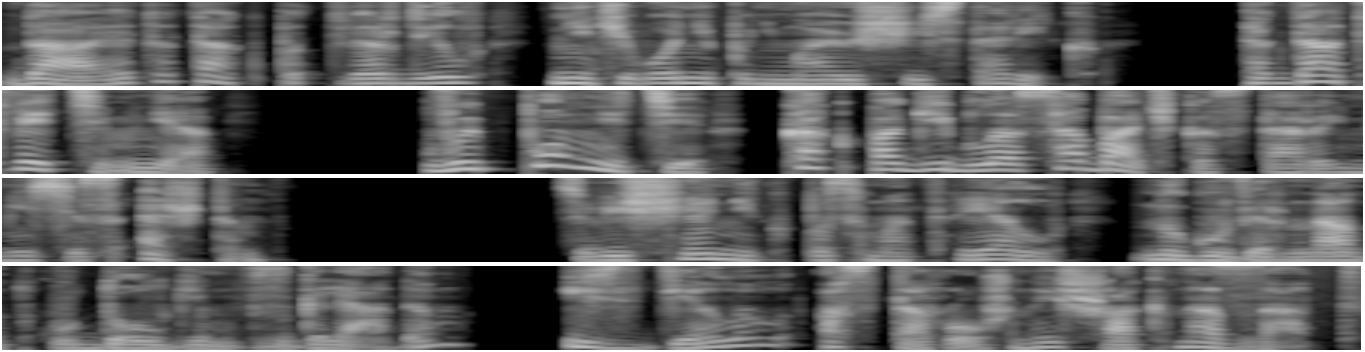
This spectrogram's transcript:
Да, это так, подтвердил ничего не понимающий старик. Тогда ответьте мне. Вы помните, как погибла собачка старой миссис Эштон? Священник посмотрел на гувернантку долгим взглядом и сделал осторожный шаг назад.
